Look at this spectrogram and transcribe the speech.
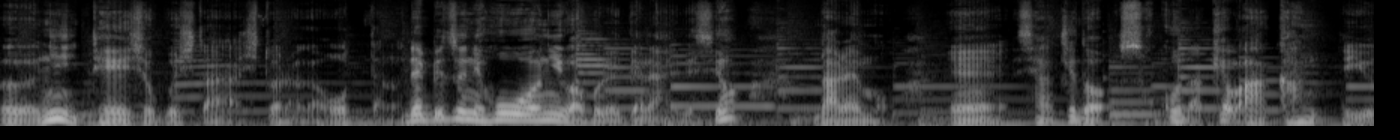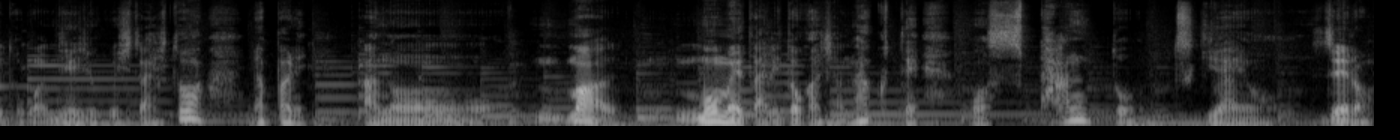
に抵触した人らがおったので、別に法には触れてないですよ。誰も。えー、せやけど、そこだけはあかんっていうところに抵触した人は、やっぱり、あのー、まあ、揉めたりとかじゃなくて、もうスパンと付き合いをゼロ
